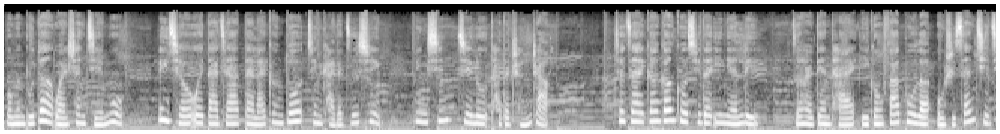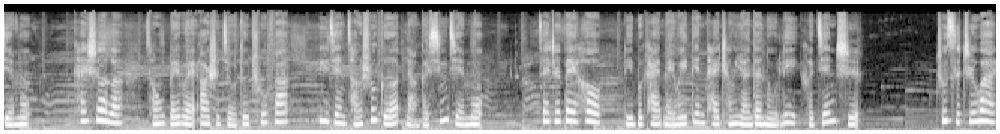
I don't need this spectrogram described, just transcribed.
我们不断完善节目，力求为大家带来更多俊凯的资讯，用心记录他的成长。就在刚刚过去的一年里，泽尔电台一共发布了五十三期节目，开设了从北纬二十九度出发、遇见藏书阁两个新节目。在这背后，离不开每位电台成员的努力和坚持。除此之外，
